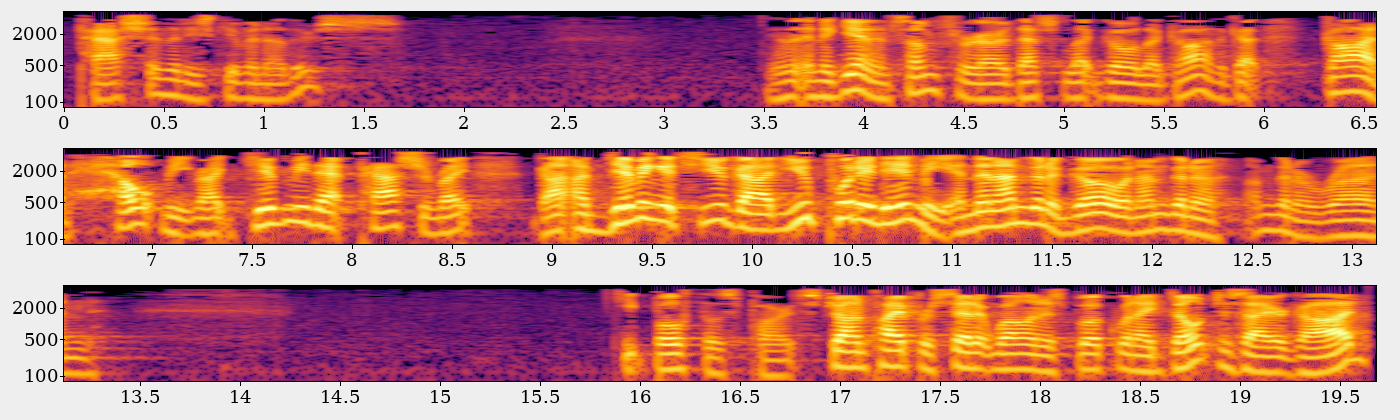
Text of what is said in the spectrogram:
a passion that He's given others. And again, in some regard, that's let go, let God. God. Help me, right? Give me that passion, right? God, I'm giving it to you, God. You put it in me, and then I'm going to go and I'm going to I'm going to run. Keep both those parts. John Piper said it well in his book, When I Don't Desire God.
